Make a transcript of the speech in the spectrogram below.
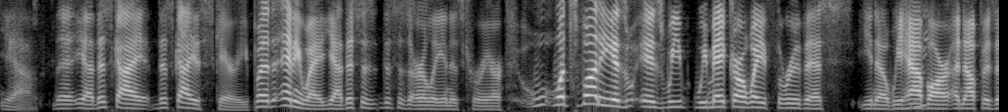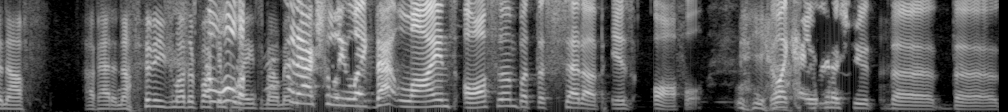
Yeah. The- yeah, this guy this guy is scary. But anyway, yeah, this is this is early in his career. W- What's funny is is we we make our way through this, you know, we have our enough is enough. I've had enough of these motherfucking Oh, hold on. planes That's moments. actually like that line's awesome, but the setup is awful. yeah. They're like, "Hey, we're gonna shoot the the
